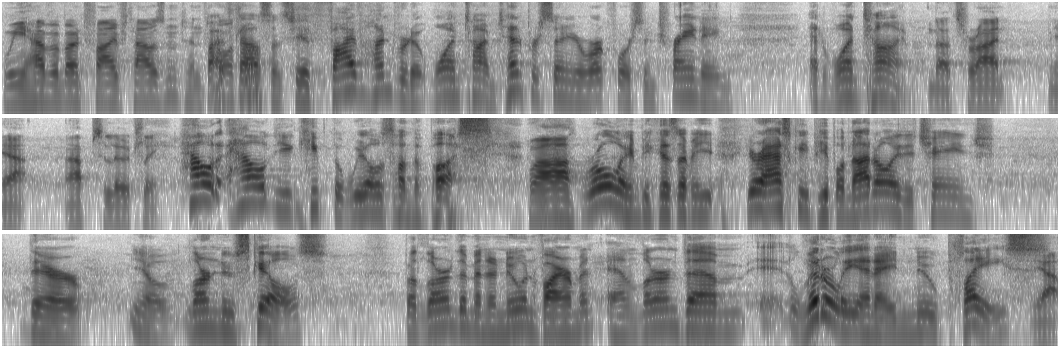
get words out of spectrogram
We have about 5,000 in 5, 5,000, so you had 500 at one time, 10% of your workforce in training at one time. That's right, yeah, absolutely. How, how do you keep the wheels on the bus well, rolling? Because, I mean, you're asking people not only to change their, you know, learn new skills, but learn them in a new environment and learn them eh, literally in a new place. Yeah.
